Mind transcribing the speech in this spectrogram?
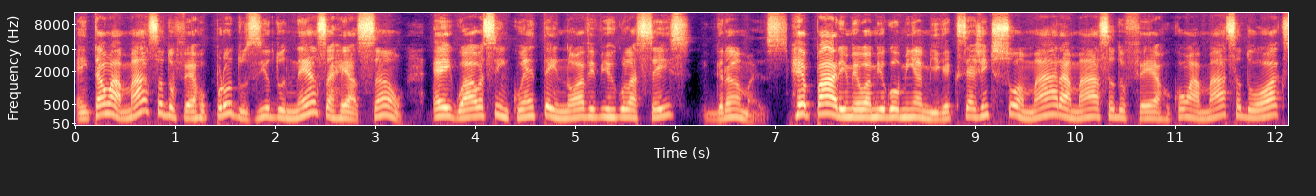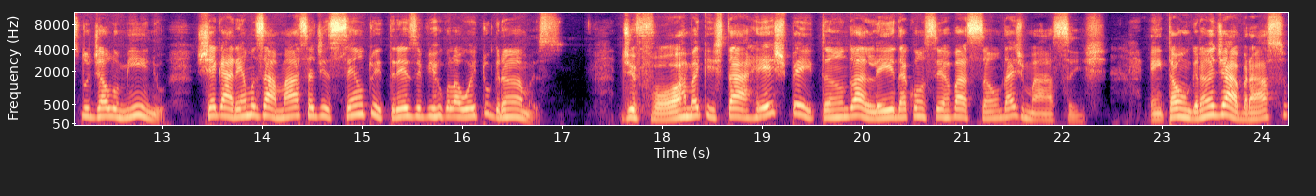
Então, a massa do ferro produzido nessa reação é igual a 59,6 gramas. Repare, meu amigo ou minha amiga, que se a gente somar a massa do ferro com a massa do óxido de alumínio, chegaremos à massa de 113,8 gramas, de forma que está respeitando a lei da conservação das massas. Então, um grande abraço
